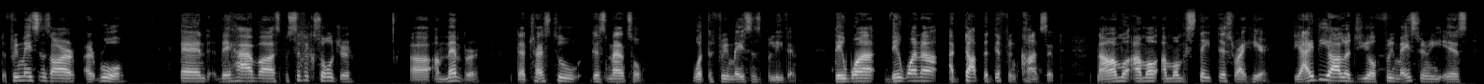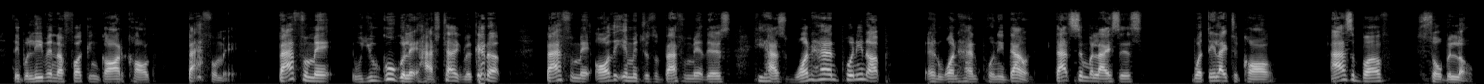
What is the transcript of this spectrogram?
the Freemasons are at rule, and they have a specific soldier, uh, a member that tries to dismantle what the Freemasons believe in. They want they want to adopt a different concept. Now I'm I'm I'm gonna state this right here. The ideology of Freemasonry is they believe in a fucking god called Baphomet. Baphomet, you Google it, hashtag look it up. Baphomet, all the images of Baphomet, there's he has one hand pointing up and one hand pointing down. That symbolizes what they like to call as above, so below.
